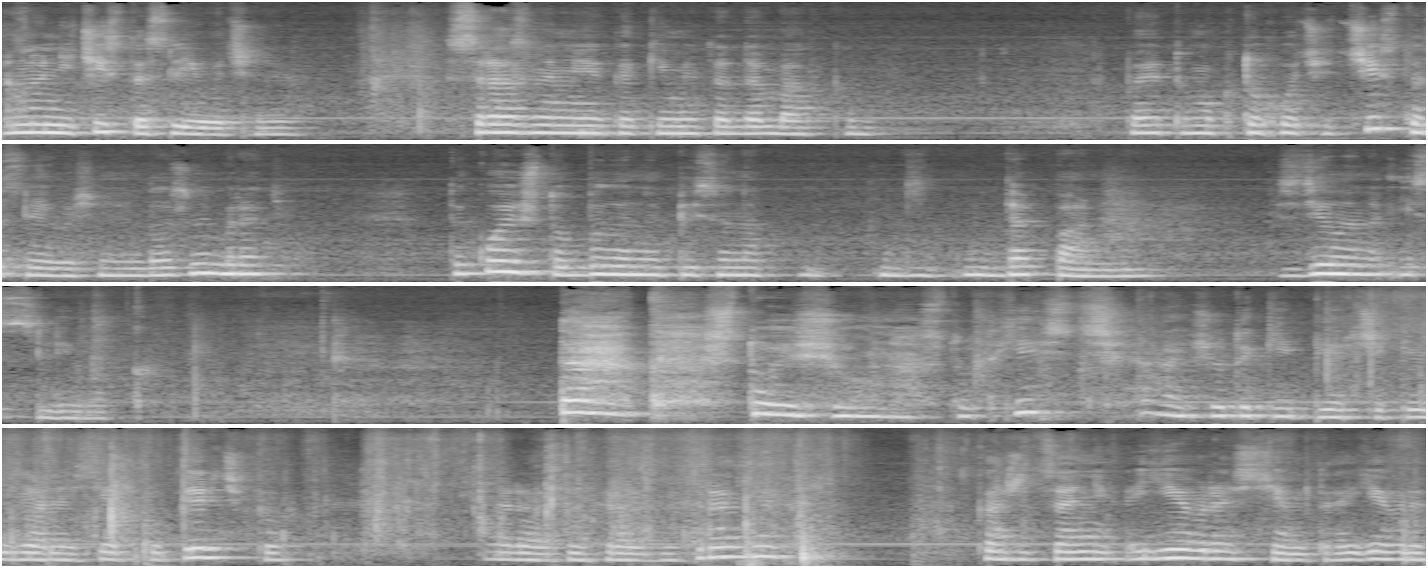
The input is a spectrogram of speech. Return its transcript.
оно не чисто сливочное с разными какими-то добавками. Поэтому, кто хочет чисто сливочное, должны брать такое, чтобы было написано «Допанно». Сделано из сливок. Так, что еще у нас тут есть? А, еще такие перчики. Взяли сетку перчиков разных-разных-разных. Кажется, они евро с чем-то, евро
